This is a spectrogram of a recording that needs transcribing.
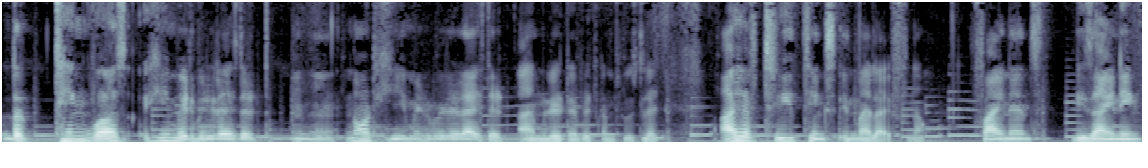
the thing was, he made me realize that. Mm, not he made me realize that I'm a little bit confused. Like I have three things in my life now: finance, designing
